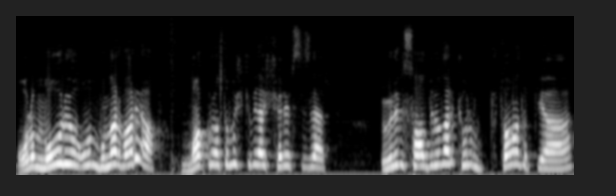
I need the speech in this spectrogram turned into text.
Oğlum ne oluyor oğlum bunlar var ya makro atamış gibiler şerefsizler. Öyle bir saldırıyorlar ki oğlum tutamadık ya.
